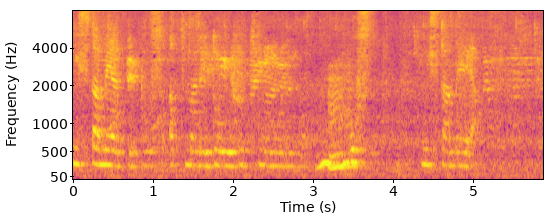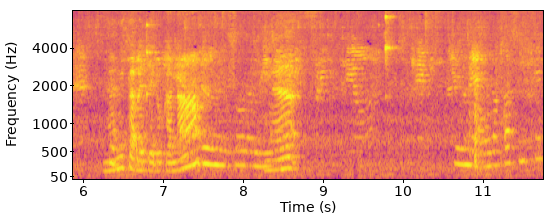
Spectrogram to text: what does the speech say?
ミスターメアってボス集まれ動物の森のうん。ボス。ミスターメア。何食べてるかな？うんそうだね。ね今お腹空いてる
